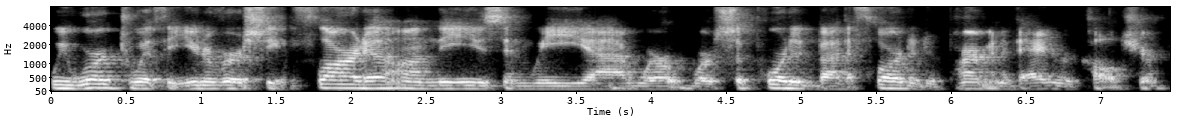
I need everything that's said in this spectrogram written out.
We worked with the University of Florida on these, and we uh, were, were supported by the Florida Department of Agriculture.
